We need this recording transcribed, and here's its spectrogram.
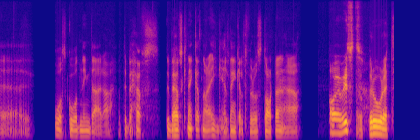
eh, åskådning där. Att det behövs, det behövs knäckas några ägg helt enkelt för att starta den här ja, ja, visst. upproret.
